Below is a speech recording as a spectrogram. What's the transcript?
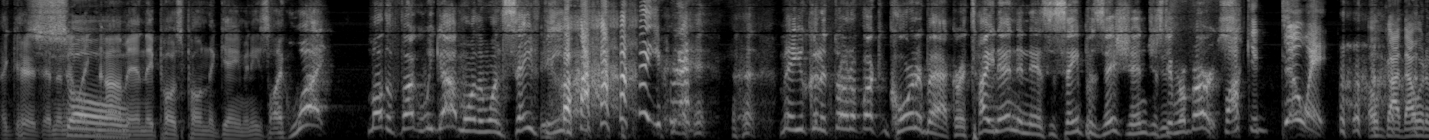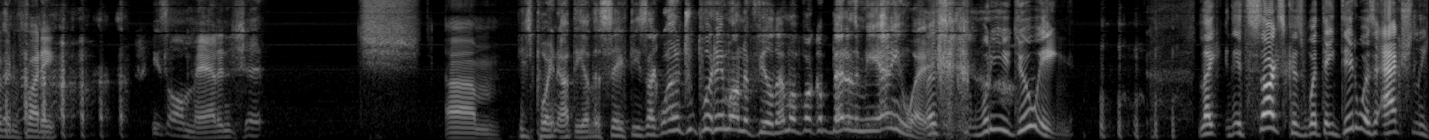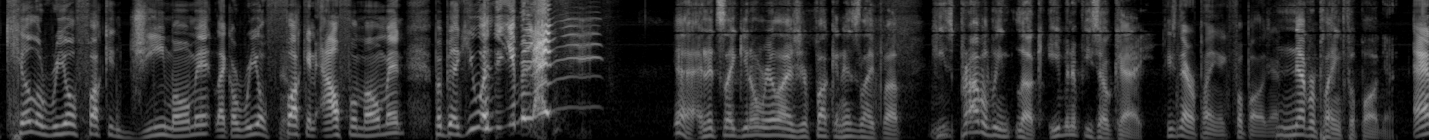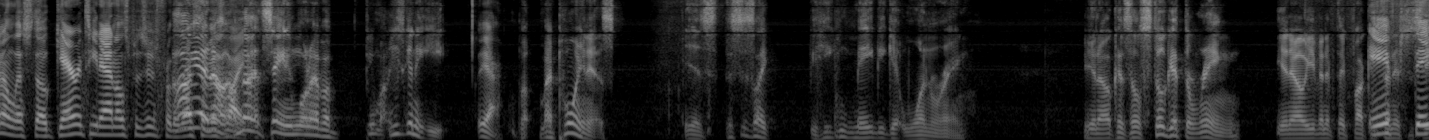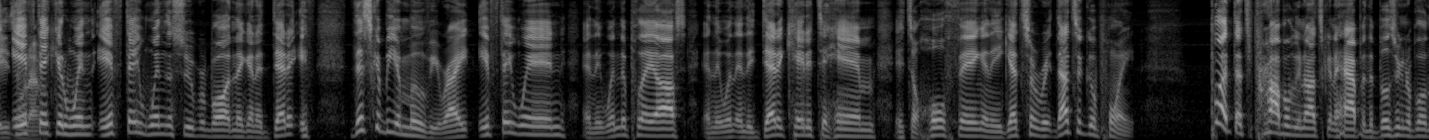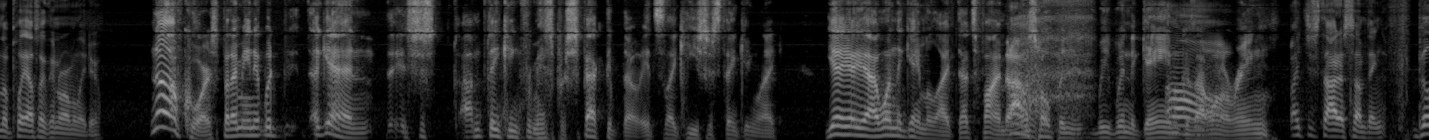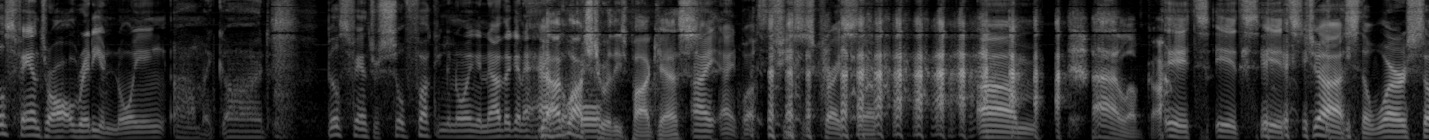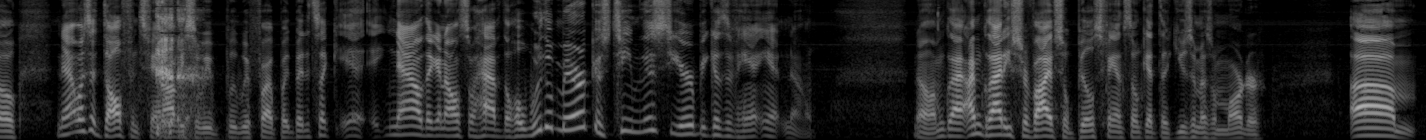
I get it. And then they're like, nah, man, they postponed the game. And he's like, what? Motherfucker, we got more than one safety. man, you could have thrown a fucking cornerback or a tight end in there. It's the same position, just, in reverse. Fucking do it. Oh god, that would have been funny. He's all mad and shit. Um, he's pointing out the other safety. He's like, why don't you put him on the field? That motherfucker better than me anyway. What are you doing? like it sucks because what they did was actually kill a real fucking G moment, like a real fucking alpha moment. But be like, you want to give me life? Yeah, and it's like you don't realize you're fucking his life up. He's probably look, even if he's okay, he's never playing football again. Never playing football again. Analyst though, guaranteed analyst position for the oh rest yeah, of no, his life. I'm not saying he won't have a. he won't- He's gonna eat. Yeah, but my point is, is this is like he can maybe get one ring. You know, because he'll still get the ring. You know, even if they fucking if finish the they season. if whatever. they can win if they win the Super Bowl and they're gonna dedicate if this could be a movie right if they win and they win the playoffs and they win and they dedicate it to him it's a whole thing and he gets a ri- that's a good point but that's probably not gonna happen the Bills are gonna blow in the playoffs like they normally do No, of course, but I mean, it would again. It's just I'm thinking from his perspective, though. It's like he's just thinking like, yeah, yeah, yeah. I won the game of life. That's fine, but I was hoping we win the game because I want a ring. I just thought of something Bills fans are already annoying oh my god Bills fans are so fucking annoying and now they're gonna have Yeah, I've watched whole- two of these podcasts. I, I well, Jesus Christ. Um, I love Carl. It's it's it's just the worst. So now, as a Dolphins fan, obviously we we we're fucked, but but it's like eh, eh, now they're gonna also have the whole we're the America's team this year because of Han- yeah, no, no. I'm glad I'm glad he survived, so Bills fans don't get to use him as a martyr. Um,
